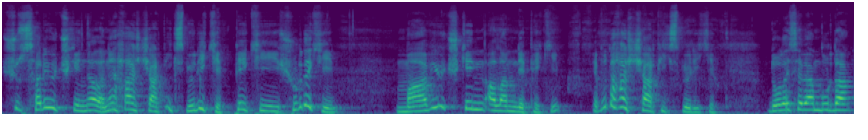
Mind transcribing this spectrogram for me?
Şu sarı üçgenin alanı H çarpı X bölü 2. Peki şuradaki mavi üçgenin alanı ne peki? E bu da H çarpı X bölü 2. Dolayısıyla ben burada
